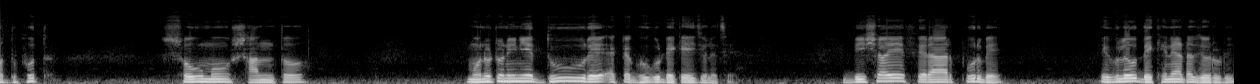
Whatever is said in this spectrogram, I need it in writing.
অদ্ভুত। সৌম্য, শান্ত মনোটনি নিয়ে দূরে একটা ঘুঘু ডেকেই চলেছে। বিষয়ে ফেরার পূর্বে এগুলোও দেখে নেওয়াটা জরুরি।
